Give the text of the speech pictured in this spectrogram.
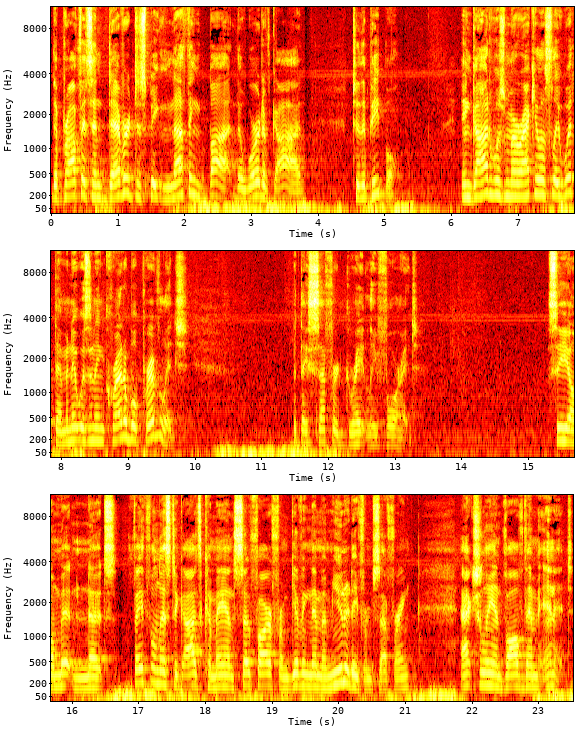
the prophets endeavored to speak nothing but the word of God to the people. And God was miraculously with them, and it was an incredible privilege. But they suffered greatly for it. C.L. Mitton notes faithfulness to God's commands, so far from giving them immunity from suffering, actually involved them in it.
